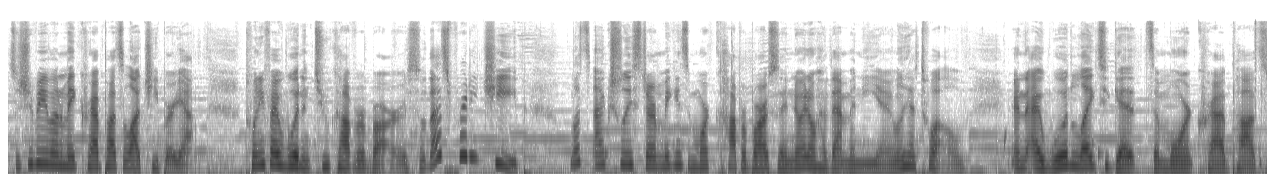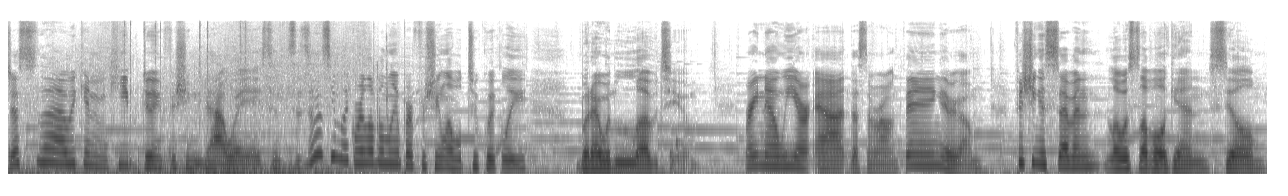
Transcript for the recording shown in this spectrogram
So should be able to make crab pots a lot cheaper, yeah. 25 wood and 2 copper bars. So that's pretty cheap. Let's actually start making some more copper bars because I know I don't have that many yet. I only have 12. And I would like to get some more crab pots just so that we can keep doing fishing that way since it doesn't seem like we're leveling up our fishing level too quickly, but I would love to. Right now we are at, that's the wrong thing, there we go. Fishing is 7, lowest level again, still.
